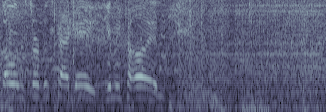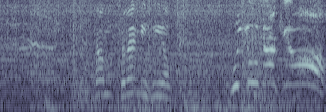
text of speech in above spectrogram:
Stolen service pack 8. Give me time. Come, come at me, Xeno. Will you knock it off?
